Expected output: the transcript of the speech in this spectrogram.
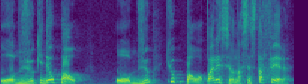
Óbvio que deu pau. Óbvio que o pau apareceu na sexta-feira.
